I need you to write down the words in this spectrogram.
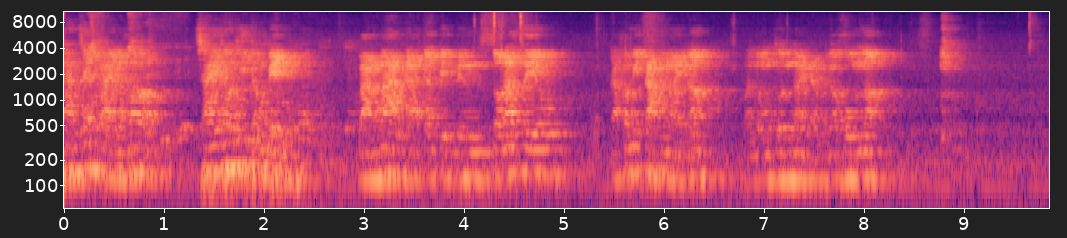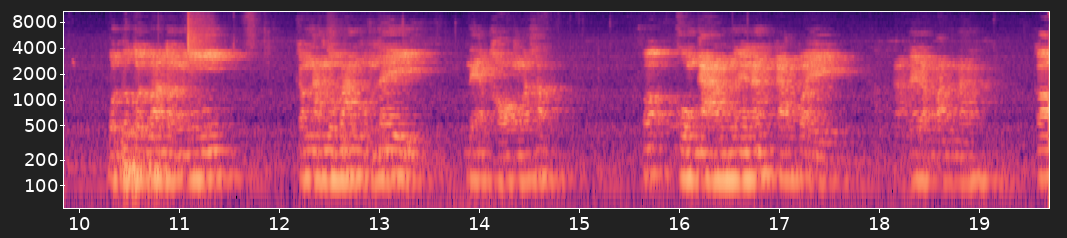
การใช้ไฟแล้วก็ใช้เท่าที่จำเป็น บางบ้านอาจจะติดเป็นโซลาร์เซลล์แต่เขามีตังค์หน่อยเนาะมาลงทุนหน่อยแต่มันก็คุ้มเนาะผลปรากฏว่าตอนนี้กำนันหมู่บ้านผมได้แหนบทองแล้วครับ เพราะโครงการเลยนะ การปล่อยอ่าได้รางวัลมา ก็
